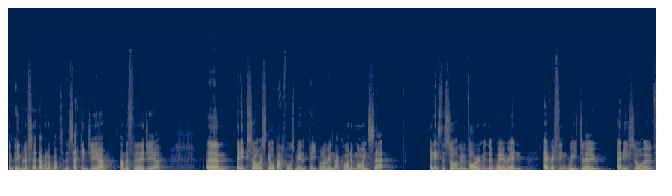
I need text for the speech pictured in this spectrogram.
And people have said that when I've got to the second year and the third year. Um, and it sort of still baffles me that people are in that kind of mindset. And it's the sort of environment that we're in. Everything we do, any sort of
